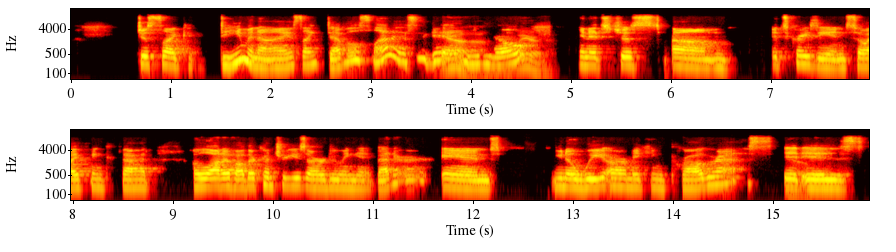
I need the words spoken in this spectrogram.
just like demonized like devil's lettuce again, yeah, you know? Weird. And it's just um it's crazy. And so I think that a lot of other countries are doing it better. And, you know, we are making progress. It yeah. is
